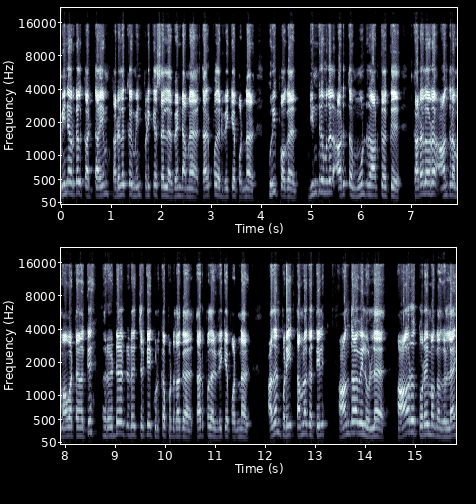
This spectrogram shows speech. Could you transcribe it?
மீனவர்கள் கட்டாயம் கடலுக்கு மீன்பிடிக்க செல்ல வேண்டாம் என தற்போது அறிவிக்கப்பட்டனர். குறிப்பாக இன்று முதல் அடுத்த மூன்று நாட்களுக்கு கடலோர ஆந்திர மாவட்டங்களுக்கு ரெட் அலர்ட் எச்சரிக்கை கொடுக்கப்பட்டதாக தற்போது அறிவிக்கப்பட்டனர். அதன்படி தமிழகத்தில் ஆந்திராவில் உள்ள ஆறு துறைமுகங்களில்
